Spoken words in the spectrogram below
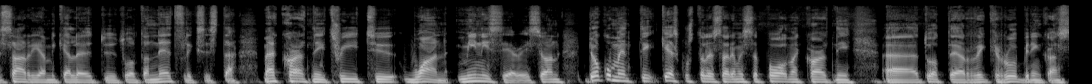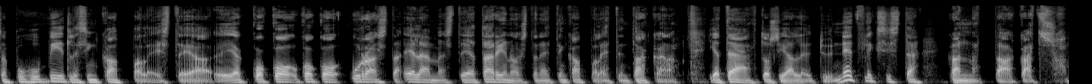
sarja, mikä löytyy tuolta Netflixistä. McCartney 321 miniseries. Se on dokumentti keskustelusarja, missä Paul McCartney ää, tuottaja Rick Rubinin kanssa puhuu Beatlesin kappaleista ja, ja koko, koko urasta, elämästä ja tarinoista näiden kappaleiden takana. Ja tämä tosiaan löytyy Netflixistä, kannattaa katsoa.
